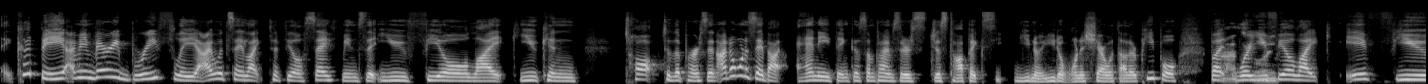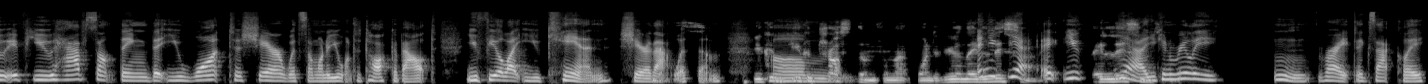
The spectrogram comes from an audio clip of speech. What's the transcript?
it could be. I mean very briefly, I would say like to feel safe means that you feel like you can talk to the person. I don't want to say about anything because sometimes there's just topics you know you don't want to share with other people, but That's where you feel like if you if you have something that you want to share with someone or you want to talk about, you feel like you can share that with them. you can you can Um, trust them from that point of view and they and you listen. yeah, you they listen yeah you can really mm, right exactly.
